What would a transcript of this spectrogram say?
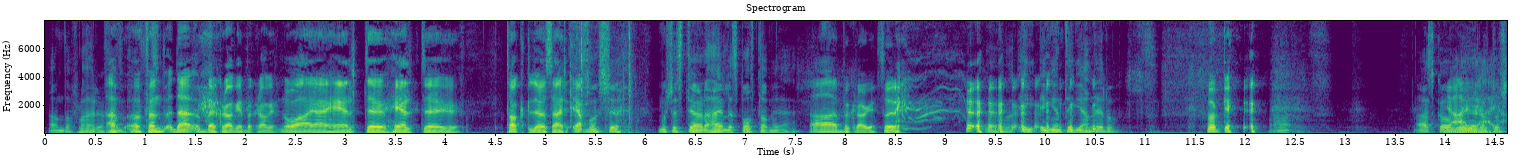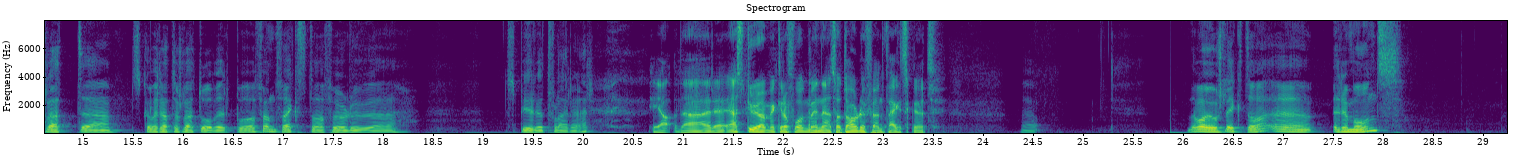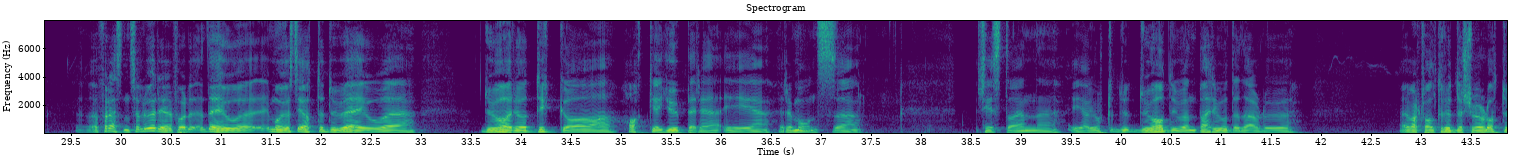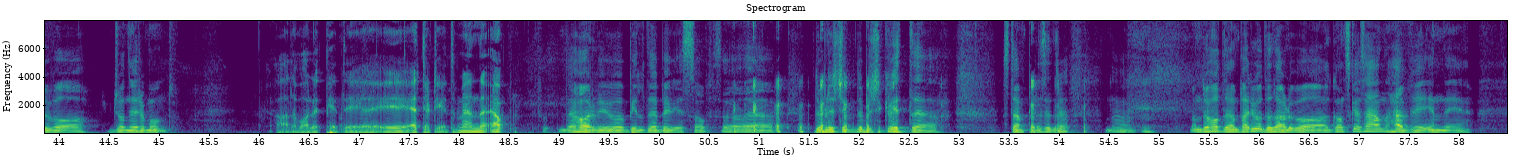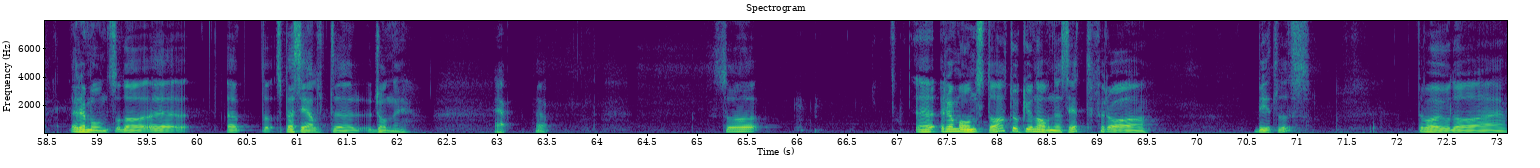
enda flere. Fun facts. fun- er- beklager, beklager. Nå er jeg helt, helt taktløs her. Ja, Må ikke, må ikke stjele hele spalta mi her. Ja, beklager. Sorry. In, ingenting igjen, det, da. ok. Nei. Nei, skal, Ja, vi rett og slett, eh, skal vi rett og slett over på funfacts da, før du uh, spyr ut flere her? Ja, det er Jeg skrur av mikrofonen min, så tar du funfacts, Knut. Knut. Det var jo slik, da. Uh, Ramones Forresten så lurer jeg, for det er jo Jeg må jo si at du er jo eh, Du har jo dykka hakket dypere i Ramones-kista enn eh, jeg har gjort. Du, du hadde jo en periode der du i hvert fall trodde sjøl at du var Johnny Ramone. Ja, det var litt pent i, i ettertid, men ja. Det har vi jo bildebevis av, så eh, du blir ikke, du blir ikke kvitt det stempelet, Sindre. Ja. Men du hadde en periode der du var ganske sen, heavy inni Ramones, og da, eh, eh, spesielt Johnny. Ja. Så eh, Ramones da tok jo navnet sitt fra Beatles. Det var jo da eh,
